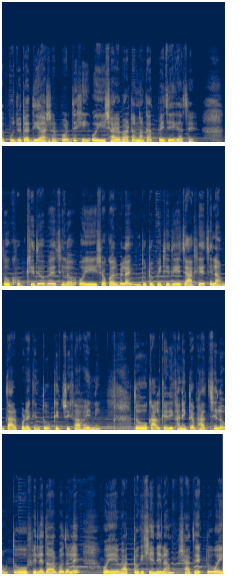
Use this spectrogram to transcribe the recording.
তো পুজোটা দিয়ে আসার পর দেখি ওই সাড়ে বারোটা নাগাদ পেজে গেছে। তো খুব খিদেও পেয়েছিল, ওই সকালবেলায় দুটো পিঠে দিয়ে চা খেয়েছিলাম, তারপরে কিন্তু কিচ্ছুই খাওয়া হয়নি। তো কালকেরই খানিকটা ভাত ছিল, তো ফেলে দেওয়ার বদলে ওই ভাতটুকে খেয়ে নিলাম, সাথে একটু ওই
